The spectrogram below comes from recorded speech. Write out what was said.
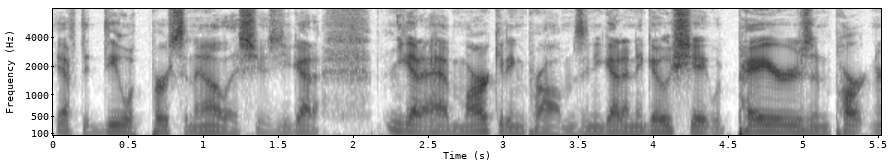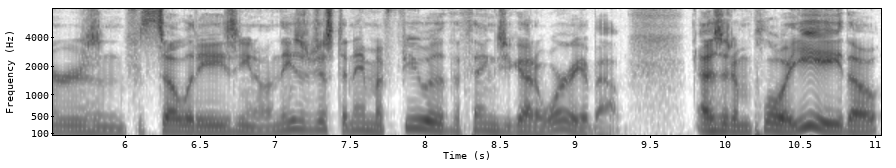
You have to deal with personnel issues. You got to you got to have marketing problems and you got to negotiate with payers and partners and facilities, you know. And these are just to name a few of the things you got to worry about. As an employee, though,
